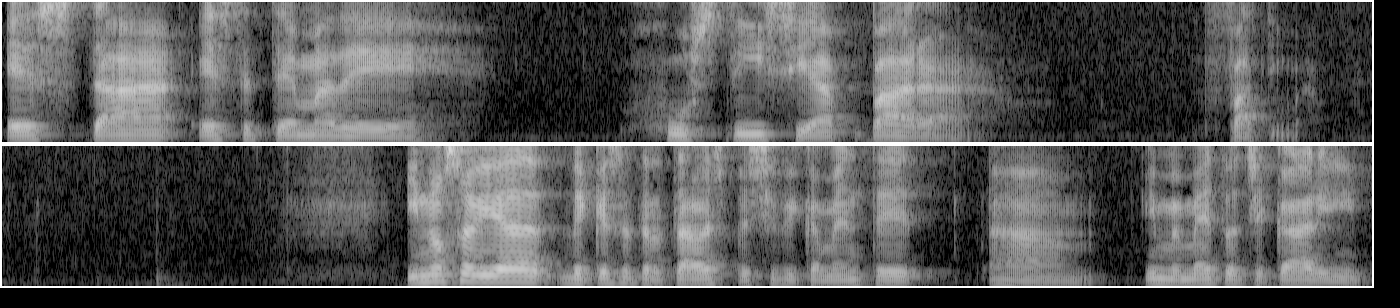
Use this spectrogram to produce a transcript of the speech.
está este tema de justicia para Fátima. Y no sabía de qué se trataba específicamente y me meto a checar y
